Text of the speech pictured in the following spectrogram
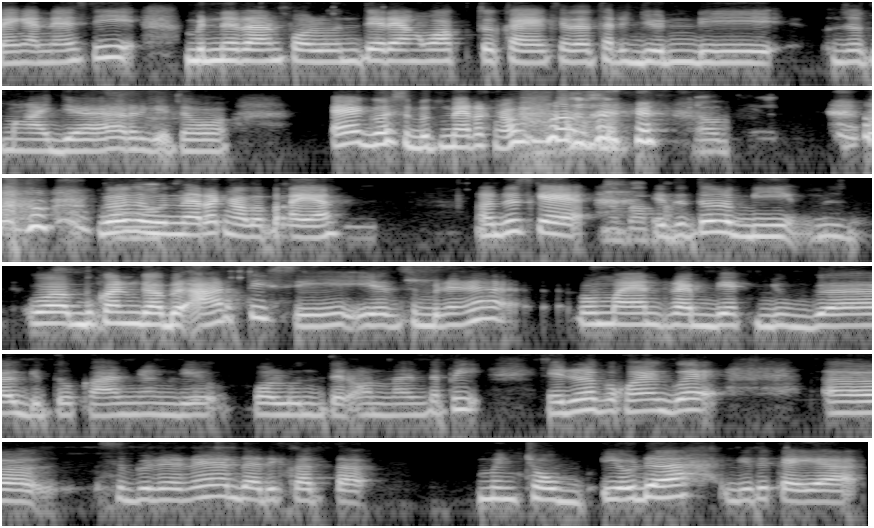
pengennya sih beneran volunteer yang waktu kayak kita terjun di untuk mengajar gitu. Eh gue sebut merek nggak apa-apa. Gue sebut merek nggak apa-apa ya. Nah, terus kayak apa -apa. itu tuh lebih wah, bukan gak berarti sih. Ya sebenarnya lumayan rebek juga gitu kan yang di volunteer online. Tapi ya udah pokoknya gue uh, sebenarnya dari kata mencoba ya udah gitu kayak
